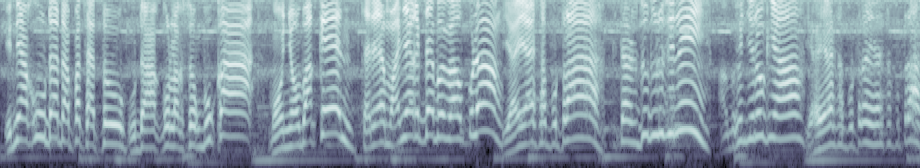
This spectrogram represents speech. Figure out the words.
Ini aku udah dapat satu. Udah aku langsung buka. Mau nyobakin. Cari yang banyak kita bawa pulang. Ya ya Saputra. Kita duduk dulu sini. Habisin jeruknya. Ya ya Saputra ya Saputra.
